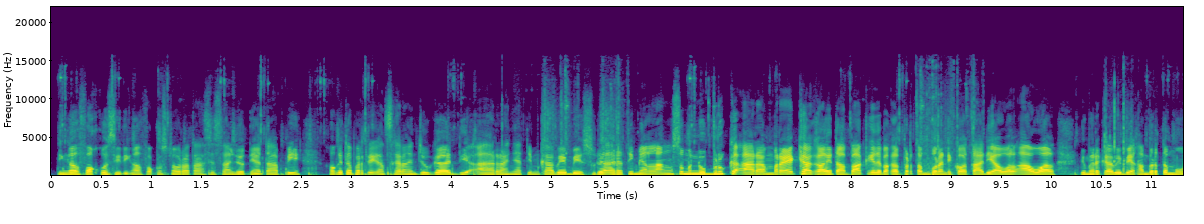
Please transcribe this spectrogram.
tinggal fokus sih, tinggal fokus untuk rotasi selanjutnya. Tapi kalau kita perhatikan sekarang juga di arahnya tim KBB. Sudah ada tim yang langsung menubruk ke arah mereka kali tampaknya kita bakal pertempuran di kota di awal-awal di mana KBB akan bertemu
